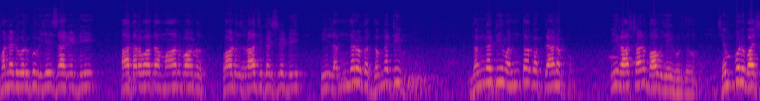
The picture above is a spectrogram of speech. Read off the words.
మొన్నటి వరకు విజయసాయి రెడ్డి ఆ తర్వాత మహానుభావుడు వాడు రాజకేష్ రెడ్డి వీళ్ళందరూ ఒక దొంగ టీం. దొంగ టీం అంతా ఒక ప్లానప్. ఈ రాష్ట్రాన్ని బాగు చేయకూడదు. సింపుల్ భాష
